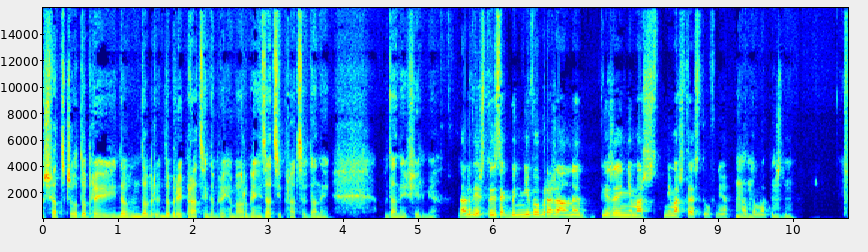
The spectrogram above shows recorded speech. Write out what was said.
świadczy o dobrej, do, dobrej, dobrej pracy i dobrej chyba organizacji pracy w danej, w danej firmie. No ale wiesz, to jest jakby niewyobrażalne, jeżeli nie masz, nie masz testów, nie? Mhm, Automatycznie. Mm -hmm.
